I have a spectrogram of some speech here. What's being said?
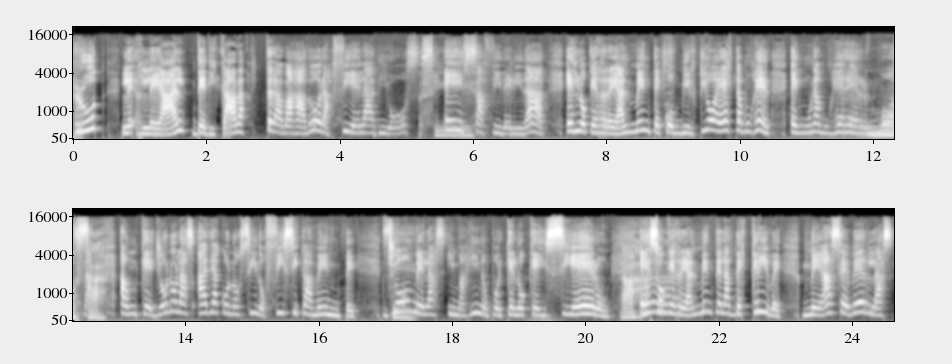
Ruth, leal, dedicada, trabajadora, fiel a Dios. Esa fidelidad es lo que realmente convirtió a esta mujer en una mujer hermosa. Aunque yo no las haya conocido físicamente, yo me las imagino porque lo que hicieron, eso que realmente las describe, me hace verlas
